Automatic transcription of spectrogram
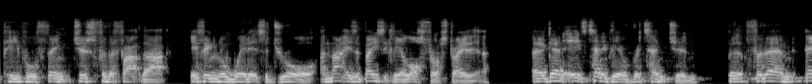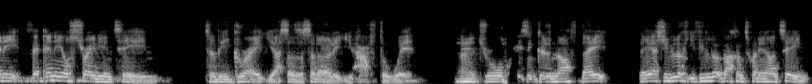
people think, just for the fact that if England win, it's a draw, and that is basically a loss for Australia. Again, it's technically a retention, but for them, any for any Australian team to be great, yes, as I said earlier, you have to win. Mm. And a draw isn't good enough. They they actually look if you look back on 2019,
